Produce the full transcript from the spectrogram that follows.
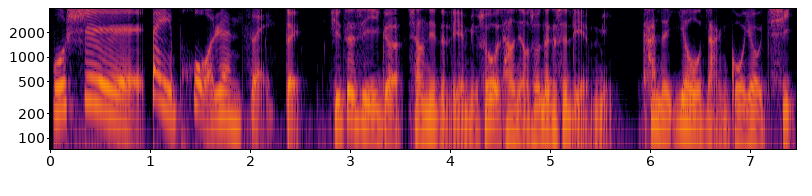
不是被迫认罪，对，其实这是一个上帝的怜悯，所以我常讲说那个是怜悯，看着又难过又气，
